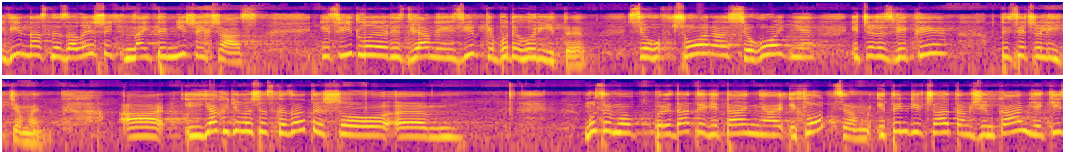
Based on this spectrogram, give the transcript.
він нас не залишить в найтемніший час. І світло різдвяної зірки буде горіти Сього- вчора, сьогодні і через віки тисячоліттями. А, і я хотіла ще сказати, що. Ем, Мусимо передати вітання і хлопцям, і тим дівчатам, жінкам, які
